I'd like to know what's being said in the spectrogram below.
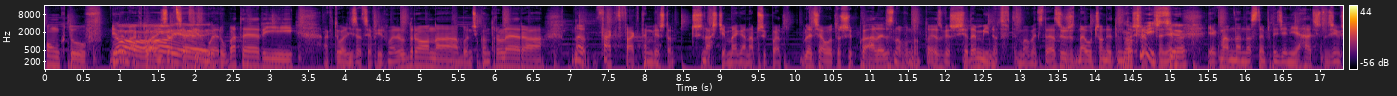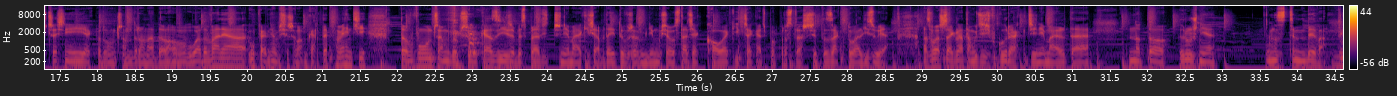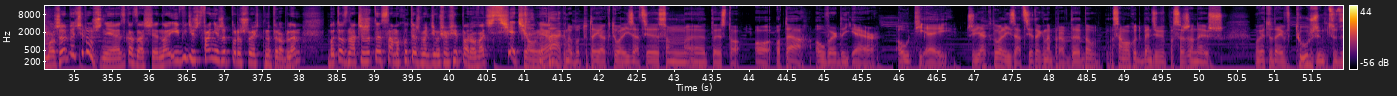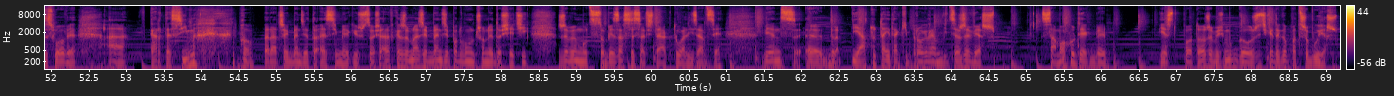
punktów, nie no, wiem, aktualizacja ojej. firmware'u baterii, aktualizacja firmware'u drona, bądź kontrolera. No fakt faktem, wiesz, tam 13 mega na przykład, leciało to szybko, ale znowu, no to jest, wiesz, 7 minut w tym momencie. Teraz już nauczony tym no doświadczeniem, oczywiście. jak mam na następny dzień jechać, to dzień wcześniej, jak podłączam drona do ładowania, upewniam się, że mam kartę pamięci, to włączam go przy okazji, żeby sprawdzić, czy nie ma jakichś update'ów, żebym nie musiał stać jak kołek i czekać po prostu, aż się to zaktualizuje. A zwłaszcza jak latam gdzieś gdzieś w górach, gdzie nie ma LTE, no to różnie z tym bywa. Może być różnie, zgadza się. No i widzisz, fajnie, że poruszyłeś ten problem, bo to znaczy, że ten samochód też będzie musiał się parować z siecią, nie? No tak, no bo tutaj aktualizacje są, e, to jest to OTA, Over the Air, OTA, czyli aktualizacje tak naprawdę, no samochód będzie wyposażony już, mówię tutaj w dużym cudzysłowie, w kartę SIM, bo raczej będzie to eSIM jak już coś, ale w każdym razie będzie podłączony do sieci, żeby móc sobie zasysać te aktualizacje. Więc y, ja tutaj taki program widzę, że wiesz, samochód jakby jest po to, żebyś mógł go użyć, kiedy go potrzebujesz.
